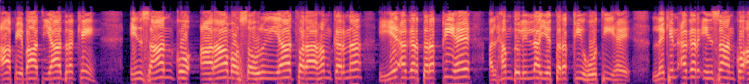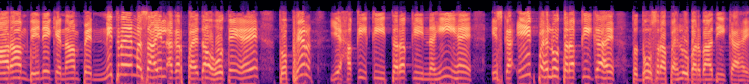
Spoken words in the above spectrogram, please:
आप ये बात याद रखें, इंसान को आराम और सहूलियात फराहम करना यह अगर तरक्की है, अल्हम्दुलिल्लाह ये तरक्की होती है। लेकिन अगर इंसान को आराम देने के नाम पे नित नए मसाइल अगर पैदा होते हैं तो फिर यह हकीकी तरक्की नहीं है। इसका एक पहलू तरक्की का है तो दूसरा पहलू बर्बादी का है।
